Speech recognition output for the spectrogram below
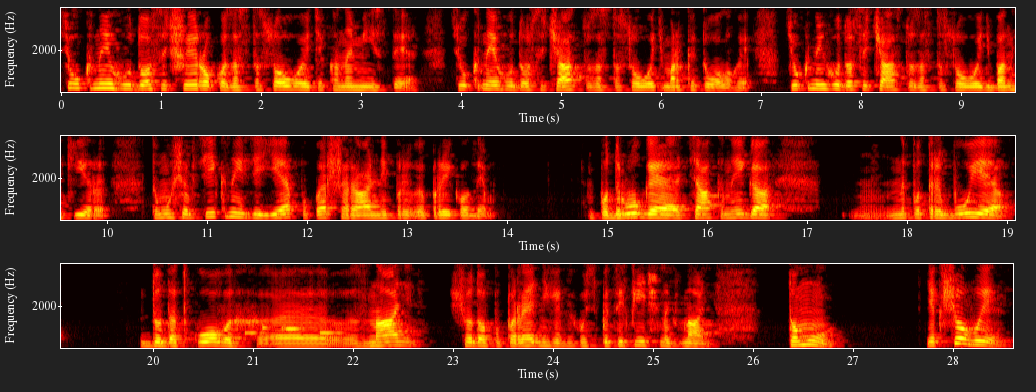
Цю книгу досить широко застосовують економісти. Цю книгу досить часто застосовують маркетологи. Цю книгу досить часто застосовують банкіри. Тому що в цій книзі є, по-перше, реальні приклади. По-друге, ця книга не потребує додаткових е, знань щодо попередніх якихось специфічних знань. Тому, якщо ви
